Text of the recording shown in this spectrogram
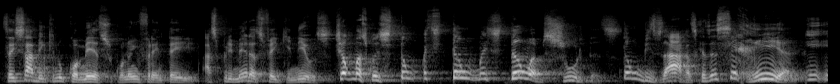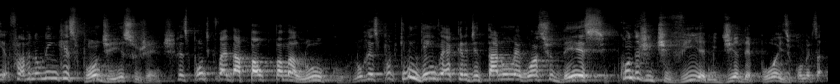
Vocês sabem que no começo, quando eu enfrentei as primeiras fake news, tinha algumas coisas tão, mas tão mas tão absurdas, tão bizarras, que às vezes você ria. E, e eu falava, não, nem responde isso, gente. Responde que vai dar palco pra maluco. Não responde que ninguém vai acreditar num negócio desse. Quando a gente via, media depois e conversava,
